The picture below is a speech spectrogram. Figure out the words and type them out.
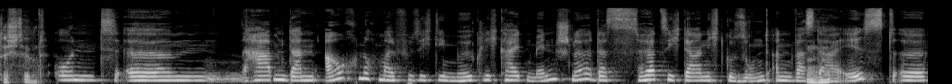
das stimmt. Und ähm, haben dann auch noch mal für sich die Möglichkeit, Mensch, ne, das hört sich da nicht gesund an, was mhm. da ist. Äh,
